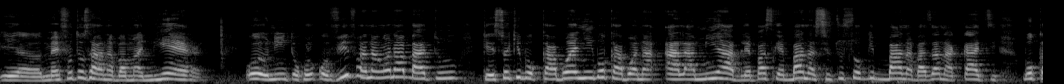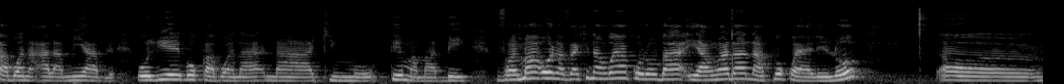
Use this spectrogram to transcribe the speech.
Et, euh, mais faut tozala na bamanière oyo nini tokoki kovivre nango na bato ke soki bokabwani bokabwana à l'amiable parce que bana surtout soki bana baza na kati bokabwana à l'amiable au lieu bokabwana na kimotema mabe vraiment oyo nazalaki nango ya koloba yango wana na pokwa ya lelo euh...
